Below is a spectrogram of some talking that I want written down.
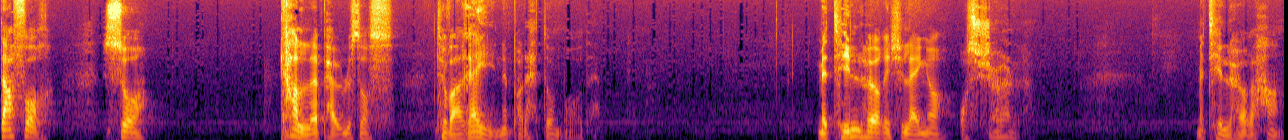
Derfor så kaller Paulus oss til å være rene på dette området. Vi tilhører ikke lenger oss sjøl. Vi tilhører Han.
